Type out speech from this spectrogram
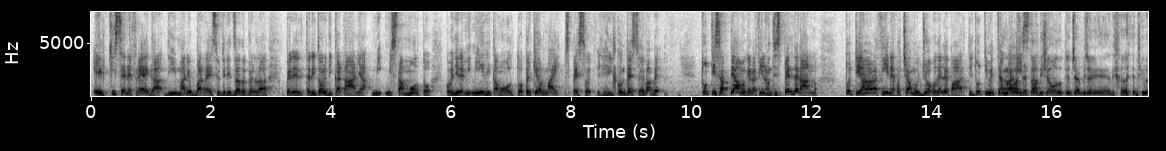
e il chi se ne frega di Mario Barresi utilizzato per, la, per il territorio di Catania mi, mi, sta molto, come dire, mi, mi irrita molto perché ormai spesso il contesto è vabbè, tutti sappiamo che alla fine non si spenderanno, tutti alla fine facciamo il gioco delle parti, tutti mettiamo la lista. Lo diciamo tutti, non c'è bisogno di...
